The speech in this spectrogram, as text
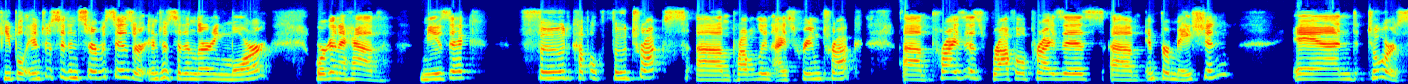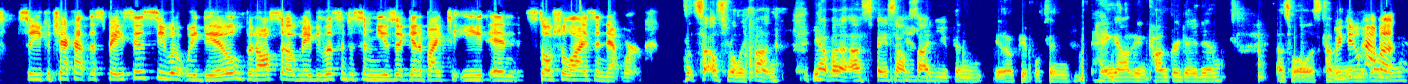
people interested in services or interested in learning more. We're going to have music, food, couple food trucks, um, probably an ice cream truck, um, prizes, raffle prizes, um, information, and tours. So you could check out the spaces, see what we do, but also maybe listen to some music, get a bite to eat, and socialize and network. That sounds really fun. You have a, a space outside yeah. you can, you know, people can hang out and congregate in, as well as coming. We do have building. a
